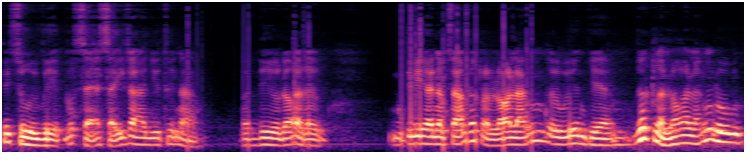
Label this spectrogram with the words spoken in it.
cái sự việc nó sẽ xảy ra như thế nào. Và điều đó là TV256 rất là lo lắng thưa quý anh chị em rất là lo lắng luôn.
